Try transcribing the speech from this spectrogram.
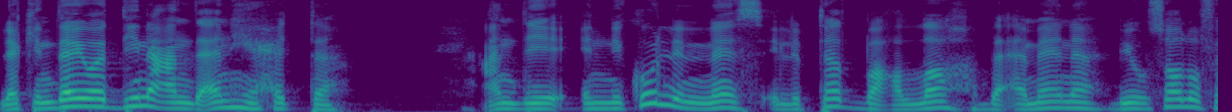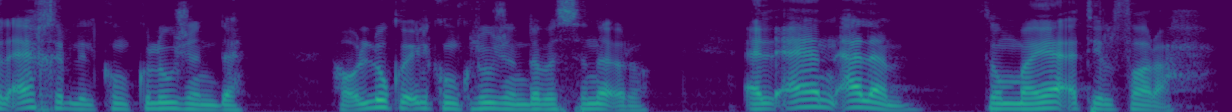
لكن ده يودينا عند أنهي حتة؟ عند إن كل الناس اللي بتتبع الله بأمانة بيوصلوا في الآخر لل conclusion ده. هقول لكم إيه الكونكلوجن ده بس نقرأ. الآن ألم ثم يأتي الفرح.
